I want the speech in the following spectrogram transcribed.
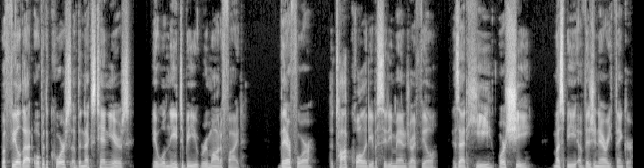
but feel that over the course of the next 10 years, it will need to be remodified. Therefore, the top quality of a city manager, I feel, is that he or she must be a visionary thinker.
